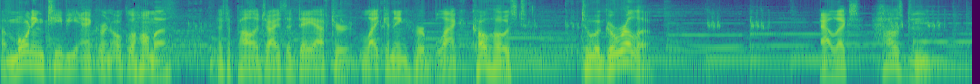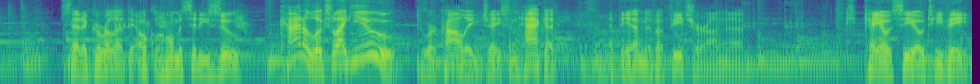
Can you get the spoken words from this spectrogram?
A morning TV anchor in Oklahoma has apologized the day after likening her black co host to a gorilla. Alex Housden said a gorilla at the Oklahoma City Zoo kind of looks like you to her colleague Jason Hackett at the end of a feature on uh, KOCO TV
